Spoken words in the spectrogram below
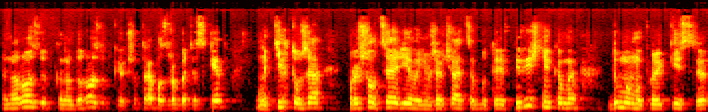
на розвідку, на дорозвідку. Якщо треба зробити скид, ті, хто вже пройшов цей рівень, вже вчаться бути впівічниками, думаємо про якісь е,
